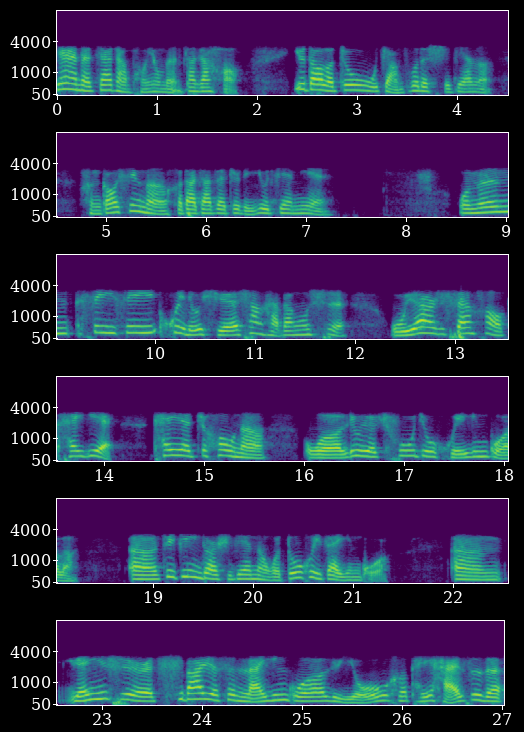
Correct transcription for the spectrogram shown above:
亲爱的家长朋友们，大家好！又到了周五讲座的时间了，很高兴呢和大家在这里又见面。我们 CEC 会留学上海办公室五月二十三号开业，开业之后呢，我六月初就回英国了。呃，最近一段时间呢，我都会在英国。嗯，原因是七八月份来英国旅游和陪孩子的，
